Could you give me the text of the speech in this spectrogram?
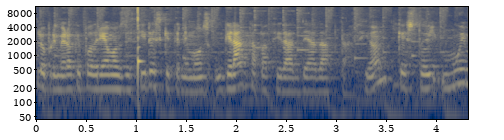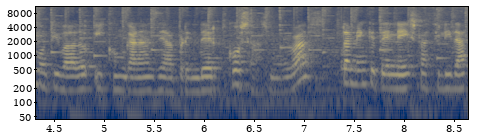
Lo primero que podríamos decir es que tenemos gran capacidad de adaptación, que estoy muy motivado y con ganas de aprender cosas nuevas. También que tenéis facilidad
